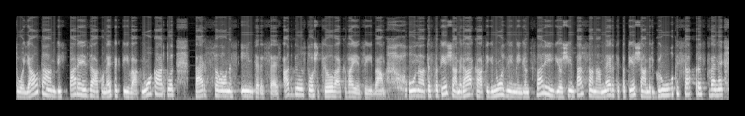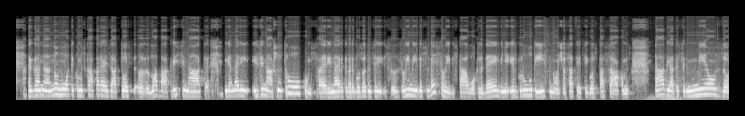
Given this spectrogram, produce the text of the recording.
to jautājumu vispareizāk un efektīvāk nokārtot personas interesēs, atbilstoši cilvēka vajadzībām. Un, uh, tas patiešām ir ārkārtīgi nozīmīgi un svarīgi, jo šīm personām nereti patiešām ir grūti saprast, ne, gan uh, nu, notikumus, kā pareizāk tos uh, labāk risināt, gan arī zināšanu trūkums, vai arī nereti varbūt protams, arī slimības un veselības stāvokļa dēļ viņi ir grūti īstenot šos attiecīgos pasākumus. Tādējādi tas ir milzu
